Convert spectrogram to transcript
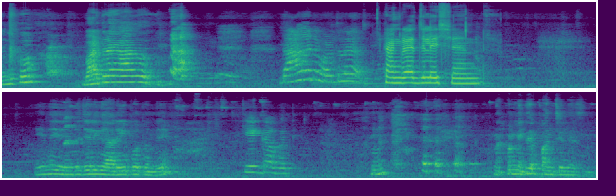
ఎందుకు? బర్త్డే కాదు. కంగ్రాచులేషన్స్ ఏంది ఇది ఎంత జల్లిగా అరిగిపోతుంది? కేక్ కాబట్టి. నా మీదే పంచలేస్తుంది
